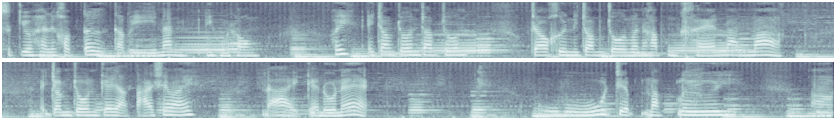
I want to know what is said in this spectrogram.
สกิลเฮลิคอปเตอร์กับอีนั่นไอหัวทอง เฮ้ย ไอจอมโจรจอมโจรจะเอาคืนไอจอมโจรมันนะครับ ผมแค้นมันมาก ไอจอมโจรแกอยากตายใช่ไหม ได้แกโดนแน่ โอ้โห เจ็บหนักเลยอ้าว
